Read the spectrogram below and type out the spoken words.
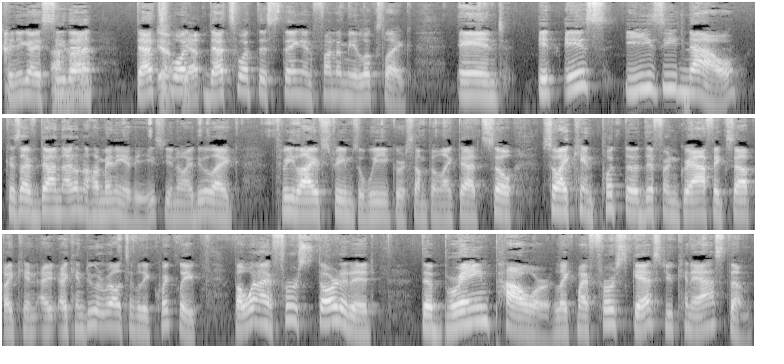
Can you guys see uh-huh. that? That's yep. what yep. that's what this thing in front of me looks like. And it is easy now because I've done I don't know how many of these, you know, I do like three live streams a week or something like that. So so I can put the different graphics up. I can I, I can do it relatively quickly. But when I first started it, the brain power, like my first guest, you can ask them.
